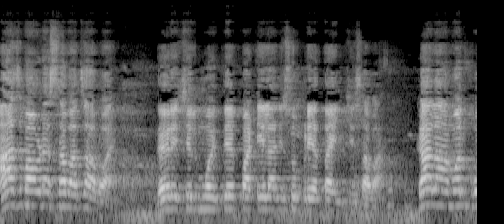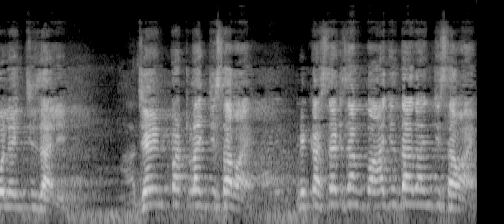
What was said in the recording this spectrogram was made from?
आज बावड्या सभा चालू आहे. धैर्यशील मोहिते पाटील आणि सुप्रियाताईंची सभा. काल अमोल कोलेंची झाली. जयंत पाटलांची सभा आहे. मी कशासाठी सांगतो? अजितदादांची सभा आहे.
